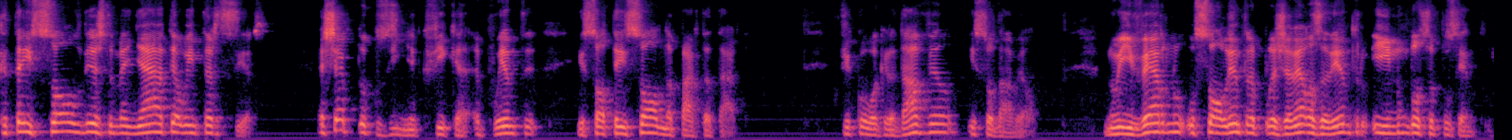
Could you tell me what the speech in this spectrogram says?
que têm sol desde manhã até o entardecer, excepto a cozinha que fica a poente e só tem sol na parte da tarde. Ficou agradável e saudável. No inverno, o sol entra pelas janelas adentro e inunda os aposentos.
